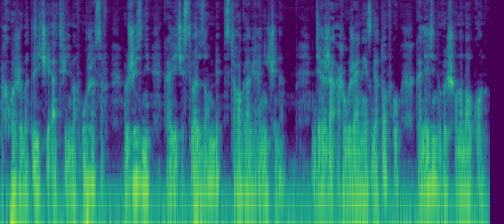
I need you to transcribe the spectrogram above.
Похоже, в отличие от фильмов ужасов, в жизни количество зомби строго ограничено. Держа оружие на изготовку, Каледин вышел на балкон.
